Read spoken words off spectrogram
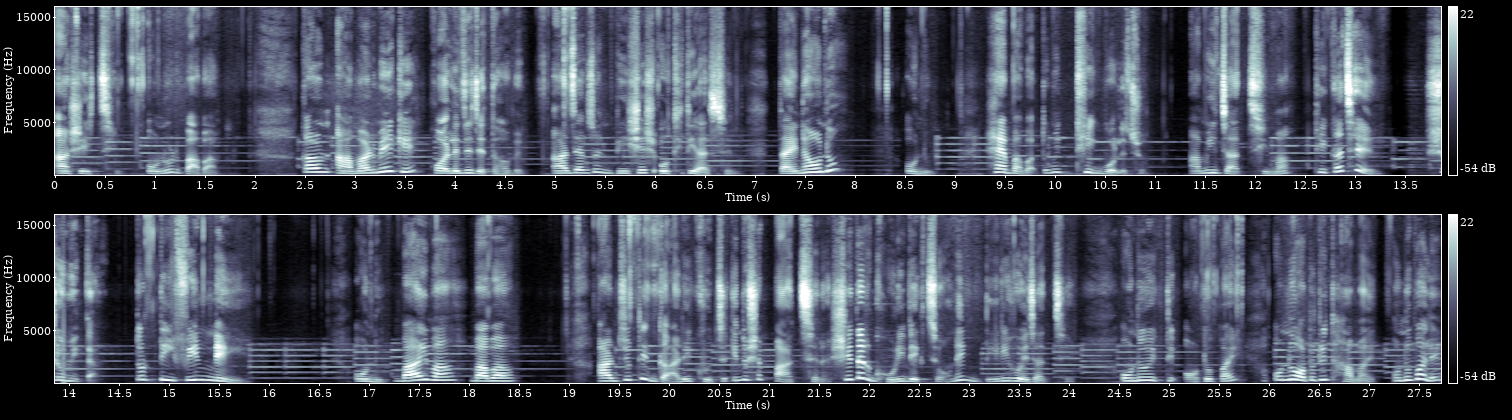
আসিছি অনুর বাবা। কারণ আমার মেয়েকে কলেজে যেতে হবে। আজ একজন বিশেষ অতিথি আসছেন। তাই না, অনু? অনু হ্যাঁ বাবা, তুমি ঠিক বলেছ। আমি যাচ্ছি, মা, ঠিক আছে? সুমিতা, তোর টিফিন নেই। অনু, বাই মা, বাবা। আর্য একটি গাড়ি খুঁজছে, কিন্তু সে পাচ্ছে না। সে তার ঘড়ি দেখছে, অনেক দেরি হয়ে যাচ্ছে। অনু একটি অটো পায়, অনু অটোটি থামায়। অনু বলে,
